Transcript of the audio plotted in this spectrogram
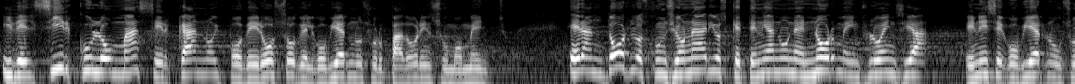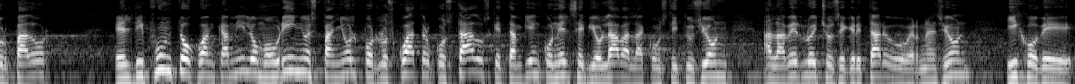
y del círculo más cercano y poderoso del gobierno usurpador en su momento. Eran dos los funcionarios que tenían una enorme influencia en ese gobierno usurpador. El difunto Juan Camilo Mourinho, español por los cuatro costados, que también con él se violaba la Constitución al haberlo hecho secretario de Gobernación, hijo de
